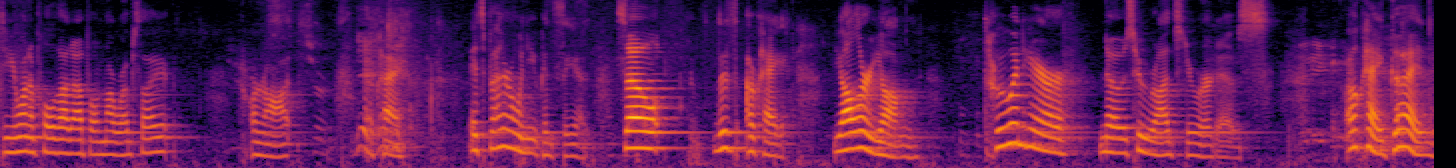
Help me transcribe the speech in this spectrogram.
Do you want to pull that up on my website or not? Sure. Okay. It's better when you can see it. So this okay, y'all are young. Mm-hmm. Who in here knows who Rod Stewart is? Okay, good.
